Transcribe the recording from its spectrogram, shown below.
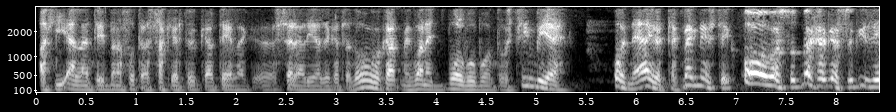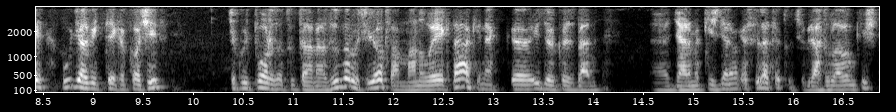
aki ellentétben a fotel szakértőkkel tényleg szereli ezeket a dolgokat, meg van egy Volvo bontós cimbie, hogy ne eljöttek, megnézték, olvasztott, meghegesszük, izé, úgy elvitték a kocsit, csak úgy porzott utána az udvar, úgyhogy ott van Manóéknál, akinek időközben gyermek, kisgyermeke született, úgyhogy gratulálunk is.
